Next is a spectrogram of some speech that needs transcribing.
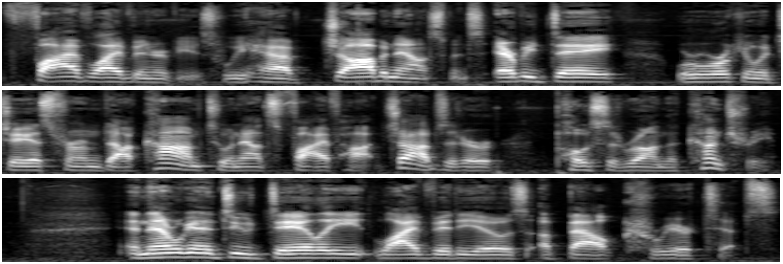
five live interviews. We have job announcements. Every day we're working with jsfirm.com to announce five hot jobs that are posted around the country. And then we're going to do daily live videos about career tips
